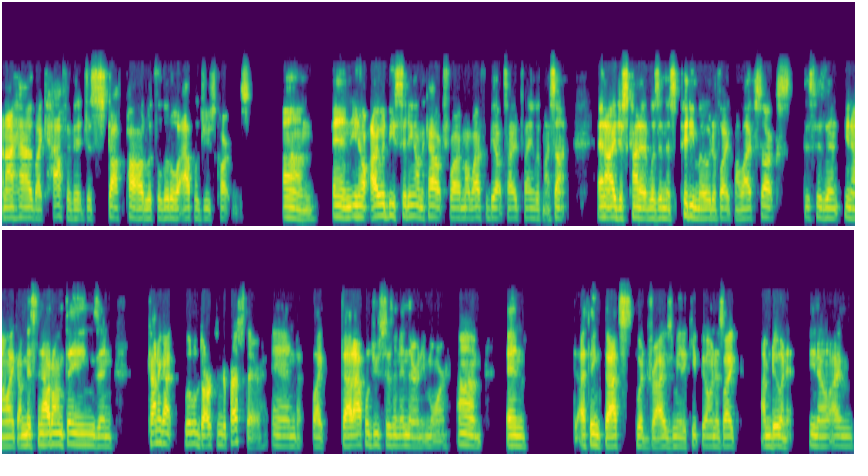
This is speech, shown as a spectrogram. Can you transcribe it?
And I had like half of it just stockpiled with the little apple juice cartons. Um, and, you know, I would be sitting on the couch while my wife would be outside playing with my son. And I just kind of was in this pity mode of like, my life sucks. This isn't, you know, like I'm missing out on things and kind of got a little dark and depressed there. And like that apple juice isn't in there anymore. Um, and I think that's what drives me to keep going is like, I'm doing it you know i'm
